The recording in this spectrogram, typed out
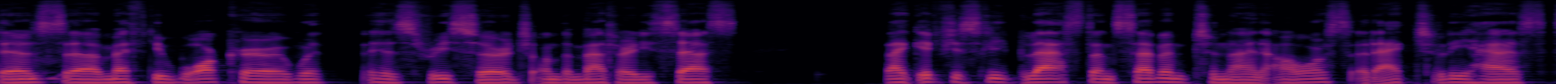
There's uh, Matthew Walker with his research on the matter. He says, like, if you sleep less than seven to nine hours, it actually has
